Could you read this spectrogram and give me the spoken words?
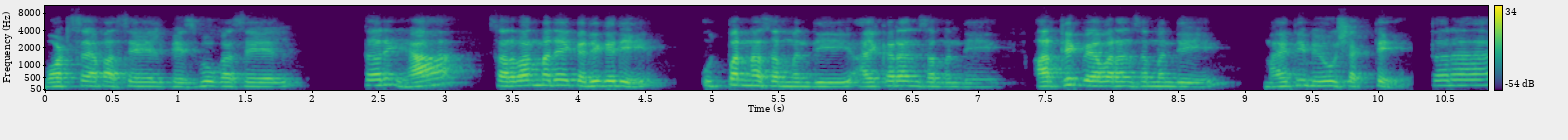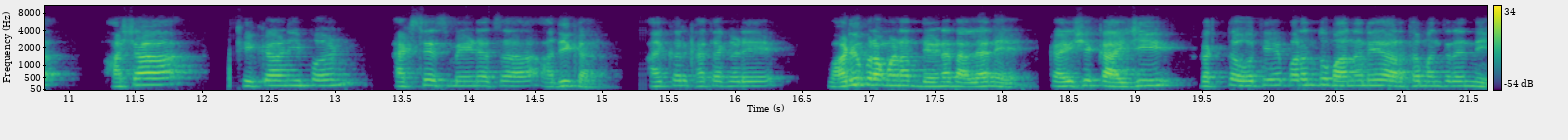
व्हॉट्सॲप असेल फेसबुक असेल तर ह्या सर्वांमध्ये कधी कधी उत्पन्नासंबंधी आयकरांसंबंधी आर्थिक व्यवहारांसंबंधी माहिती मिळू शकते. तर अशा ठिकाणी पण ॲक्सेस मिळण्याचा अधिकार आयकर खात्याकडे वाढीव प्रमाणात देण्यात आल्याने काहीशी काळजी व्यक्त होते परंतु माननीय अर्थमंत्र्यांनी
